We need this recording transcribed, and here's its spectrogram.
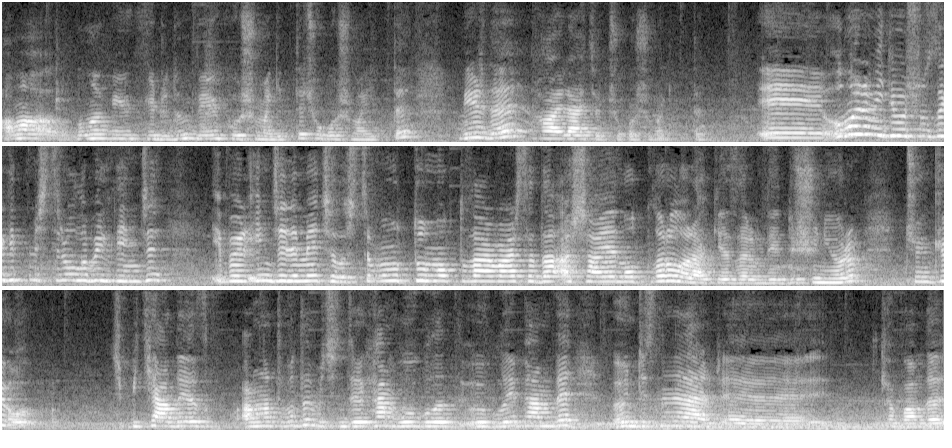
Ama buna büyük yürüdüm. Büyük hoşuma gitti. Çok hoşuma gitti. Bir de highlighter çok hoşuma gitti. Ee, umarım video hoşunuza gitmiştir olabildiğince e, böyle incelemeye çalıştım. Unuttuğum noktalar varsa da aşağıya notlar olarak yazarım diye düşünüyorum. Çünkü o bir kağıda yazıp anlatmadığım için direkt hem uyguladı, uygulayıp hem de öncesinde neler e, kafamda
